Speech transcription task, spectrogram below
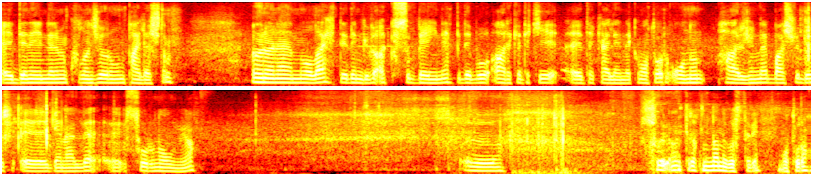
Ee, deneyimlerimi kullanıcı yorumumu paylaştım. ön önemli olay dediğim gibi aküsü beyni bir de bu arkadaki e, tekerleğindeki motor onun haricinde başka bir e, genelde e, sorun olmuyor. Ee, şöyle ön tarafından da göstereyim motoru.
